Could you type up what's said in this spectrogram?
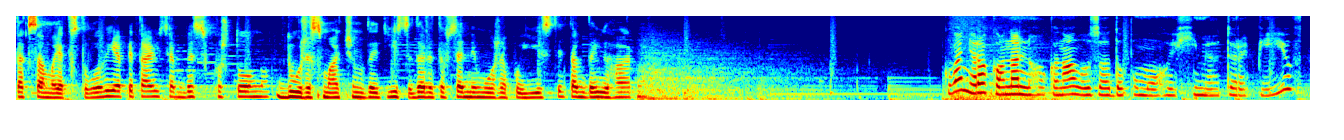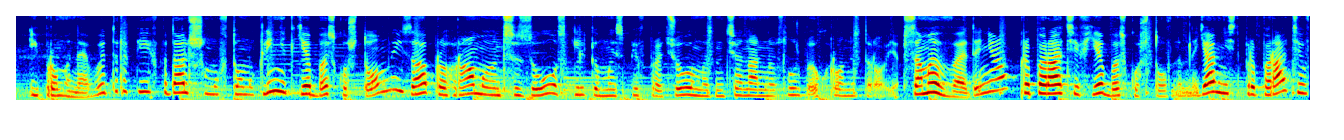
Так само, як в столові я питаюся безкоштовно. Дуже смачно дають їсти. То все не може поїсти, так дають гарно. Лікування раку анального каналу за допомогою хіміотерапії і променевої терапії в подальшому в тому клінік є безкоштовний за програмою НСЗУ, оскільки ми співпрацюємо з Національною службою охорони здоров'я. Саме введення препаратів є безкоштовним. Наявність препаратів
